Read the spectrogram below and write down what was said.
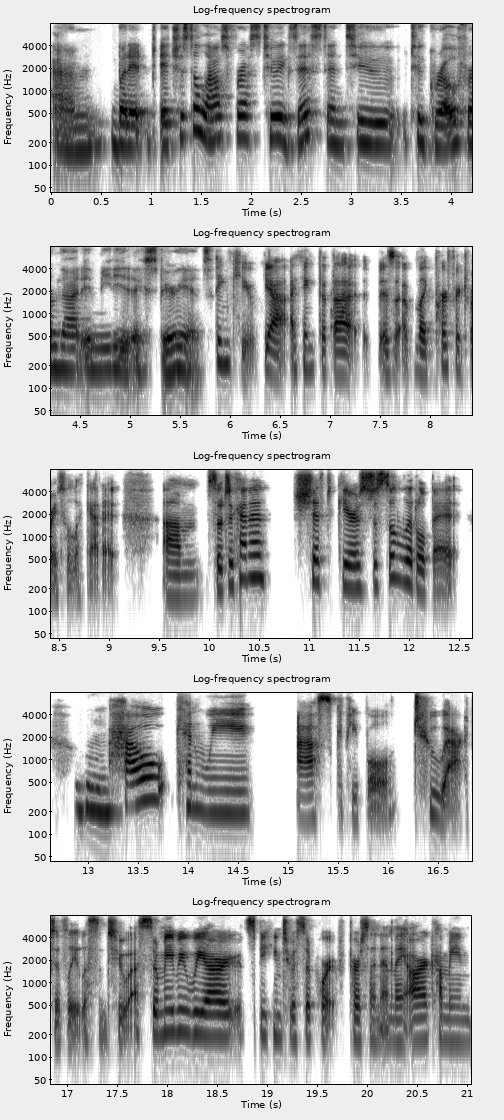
um, but it it just allows for us to exist and to to grow from that immediate experience. Thank you. Yeah i think that that is a like perfect way to look at it. Um, so to kind of shift gears just a little bit mm-hmm. how can we ask people to actively listen to us? So maybe we are speaking to a support person and they are coming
